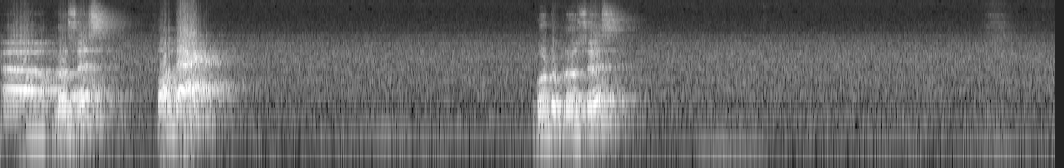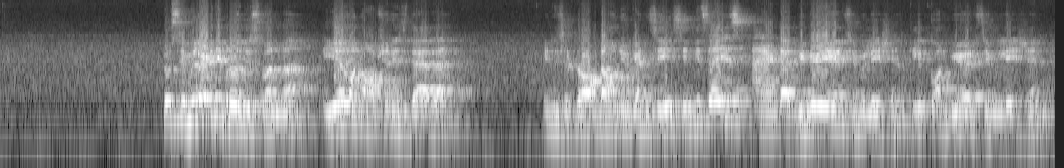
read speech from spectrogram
uh, process. For that go to process To simulate the process, one, here one option is there. In this drop down, you can see synthesize and behavior simulation. Click on behavior simulation.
